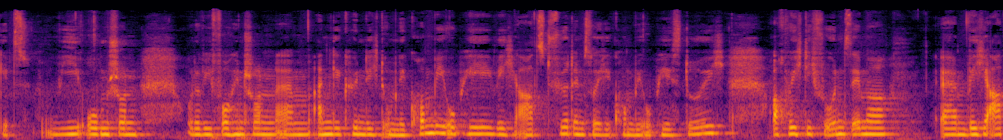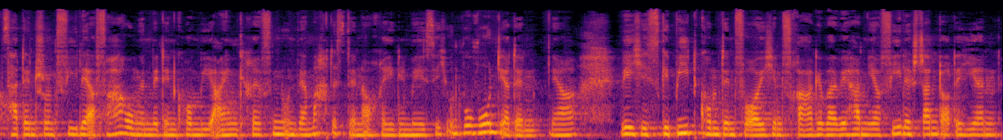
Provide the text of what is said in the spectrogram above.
Geht's wie oben schon oder wie vorhin schon ähm, angekündigt um eine Kombi-OP? Welcher Arzt führt denn solche Kombi-OPs durch? Auch wichtig für uns immer, ähm, welcher Arzt hat denn schon viele Erfahrungen mit den Kombi-Eingriffen und wer macht es denn auch regelmäßig und wo wohnt ihr denn? Ja, welches Gebiet kommt denn für euch in Frage? Weil wir haben ja viele Standorte hier in,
